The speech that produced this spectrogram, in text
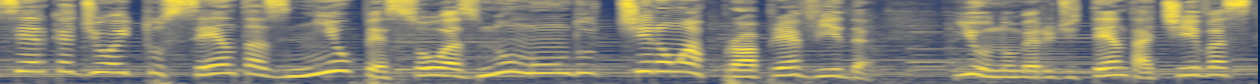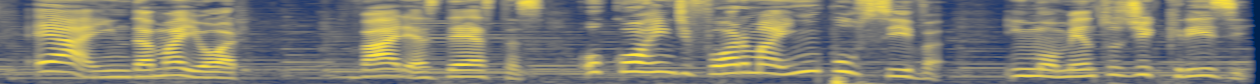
cerca de 800 mil pessoas no mundo tiram a própria vida e o número de tentativas é ainda maior. Várias destas ocorrem de forma impulsiva, em momentos de crise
